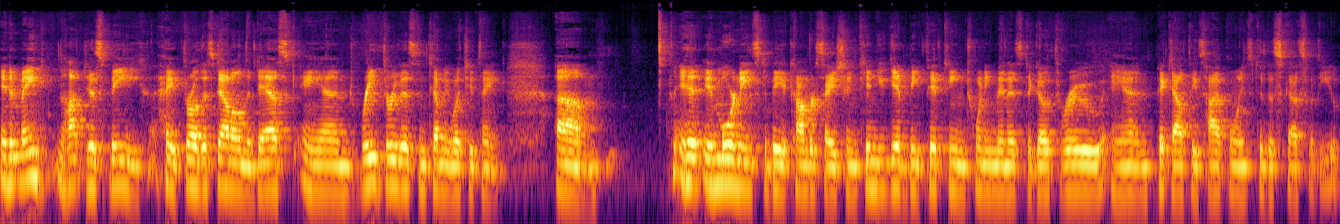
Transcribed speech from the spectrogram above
And it may not just be, hey, throw this down on the desk and read through this and tell me what you think. Um, it, it, more needs to be a conversation. Can you give me 15, 20 minutes to go through and pick out these high points to discuss with you?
